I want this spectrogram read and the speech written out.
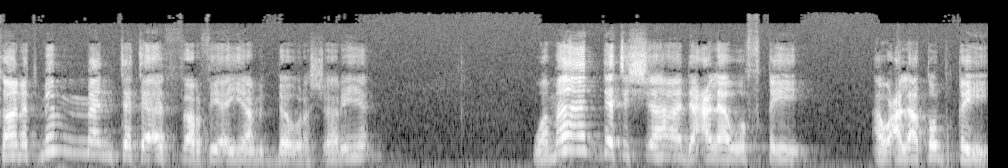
كانت ممن تتأثر في أيام الدورة الشهرية وما أدت الشهادة على وفق أو على طبق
